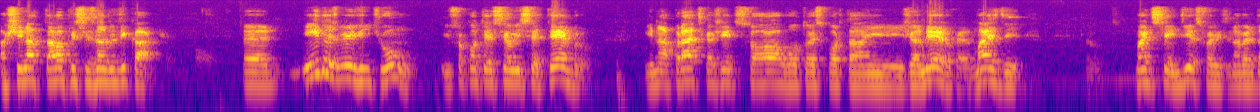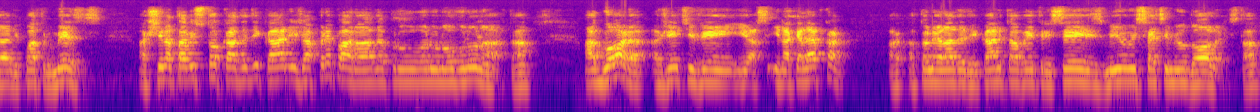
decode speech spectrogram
A China estava precisando de carne. É, em 2021, isso aconteceu em setembro, e na prática a gente só voltou a exportar em janeiro, cara, mais de mais de 100 dias, foi na verdade quatro meses, a China estava estocada de carne já preparada para o ano novo lunar, tá? Agora, a gente vem, e, e naquela época a, a, tonelada de carne estava entre 6 mil e 7 mil dólares, tá?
